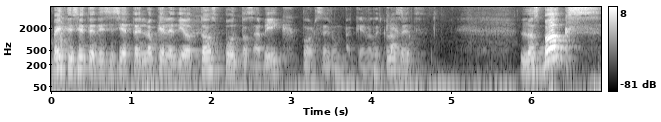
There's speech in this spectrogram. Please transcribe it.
27-17, lo que le dio dos puntos a Vic por ser un vaquero de closet. Los Bucks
